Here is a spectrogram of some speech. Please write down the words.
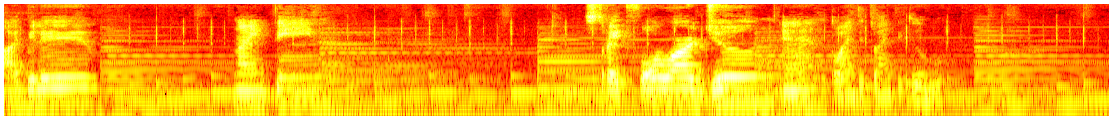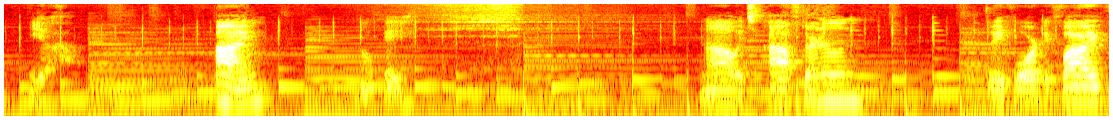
I believe 19 straightforward June and 2022 yeah. Time. Okay. Now it's afternoon 3:45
